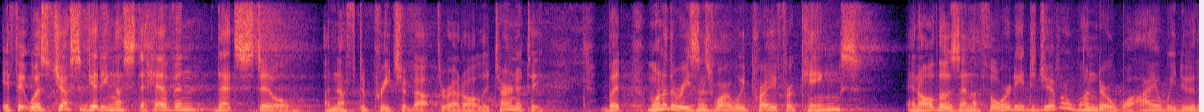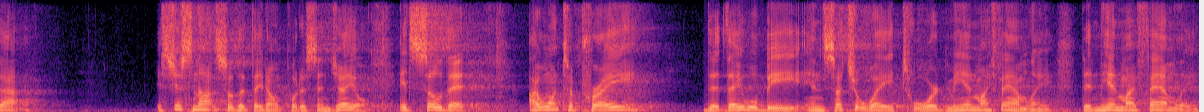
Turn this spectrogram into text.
if it was just getting us to heaven, that's still enough to preach about throughout all eternity. But one of the reasons why we pray for kings and all those in authority, did you ever wonder why we do that? It's just not so that they don't put us in jail. It's so that I want to pray that they will be in such a way toward me and my family that me and my family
